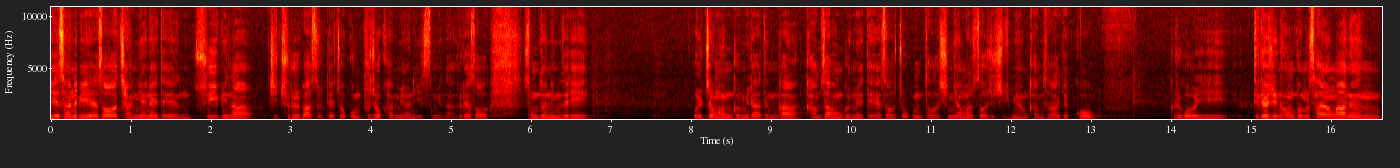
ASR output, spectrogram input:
예산에 비해서 작년에 대한 수입이나 지출을 봤을 때 조금 부족한 면이 있습니다. 그래서 성도님들이 월정헌금이라든가 감사헌금에 대해서 조금 더 신경을 써주시면 감사하겠고 그리고 이 드려진 헌금을 사용하는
